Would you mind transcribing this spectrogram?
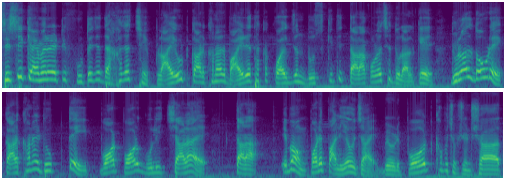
সিসি ক্যামেরার একটি ফুটেজে দেখা যাচ্ছে প্লাইউড কারখানার বাইরে থাকা কয়েকজন দুষ্কৃতী তাড়া করেছে দুলালকে। দুলাল দৌড়ে কারখানায় ঢুকতেই পর পর গুলি চালায় তারা এবং পরে পালিয়েও যায়। ব্যুরো রিপোর্ট, খবর চব্বিশ সাত।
